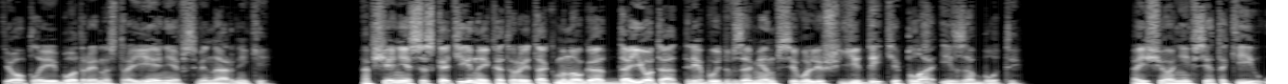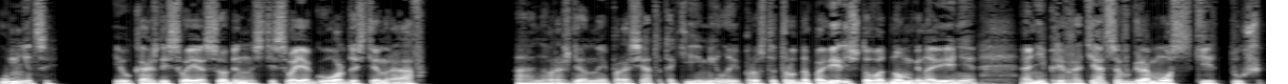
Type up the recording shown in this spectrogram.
теплое и бодрое настроение в свинарнике, общение со скотиной, которая так много отдает, а требует взамен всего лишь еды, тепла и заботы. А еще они все такие умницы, и у каждой свои особенности, своя гордость и нрав. А новорожденные поросята такие милые, просто трудно поверить, что в одно мгновение они превратятся в громоздкие туши.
